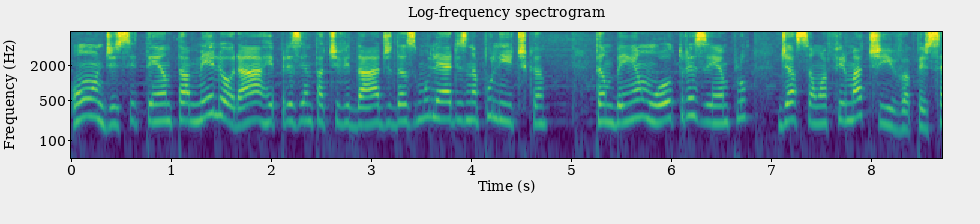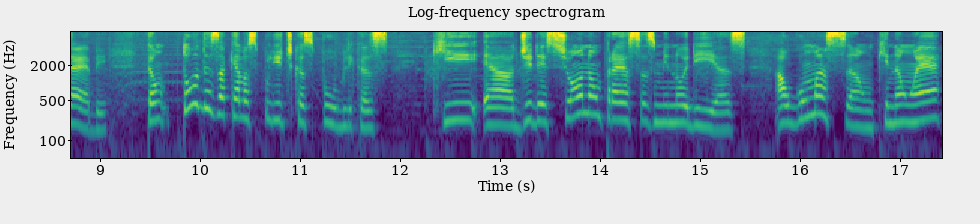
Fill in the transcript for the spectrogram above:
onde se tenta melhorar a representatividade das mulheres na política também é um outro exemplo de ação afirmativa, percebe? Então, todas aquelas políticas públicas que uh, direcionam para essas minorias alguma ação que não é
